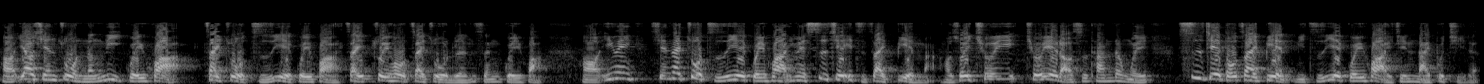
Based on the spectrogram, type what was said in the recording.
好，要先做能力规划，再做职业规划，再最后再做人生规划，哦，因为现在做职业规划，因为世界一直在变嘛，哦，所以秋叶秋叶老师他认为世界都在变，你职业规划已经来不及了，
